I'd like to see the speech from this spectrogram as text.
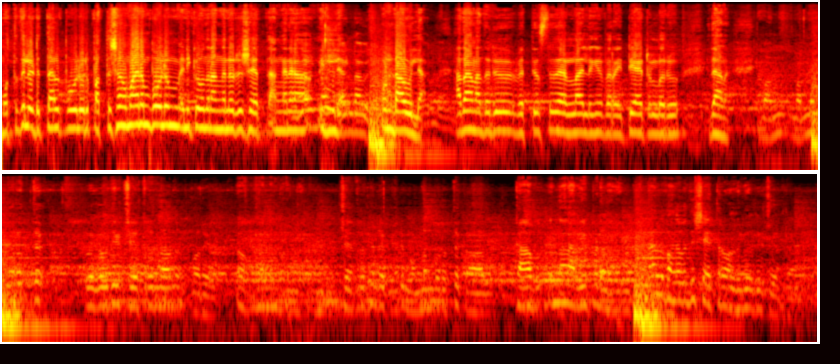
മൊത്തത്തിൽ എടുത്താൽ പോലും ഒരു പത്ത് ശതമാനം പോലും എനിക്ക് തോന്നുന്നു അങ്ങനെ ഒരു ക്ഷേത്ര അങ്ങനെ ഇല്ല. ഉണ്ടാവില്ല. അതാണ് അതൊരു വ്യത്യസ്തതയുള്ള അല്ലെങ്കിൽ വെറൈറ്റി ആയിട്ടുള്ള ആയിട്ടുള്ളൊരു ഇതാണ്. ഭഗവതി ക്ഷേത്രം എന്നാണ് പറയുന്നത്. ക്ഷേത്രത്തിന്റെ പേര് മണ്ണമ്പുറത്ത് കാവ്. കാവ് എന്നാണ് അറിയപ്പെടുന്നത്. ഭഗവതി ക്ഷേത്രമാണ്. ഭഗവതി ക്ഷേത്രമാണ്.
